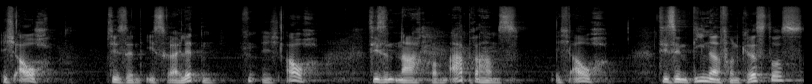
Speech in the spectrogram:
Ich auch. Sie sind Israeliten. Ich auch. Sie sind Nachkommen Abrahams. Ich auch. Sie sind Diener von Christus.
